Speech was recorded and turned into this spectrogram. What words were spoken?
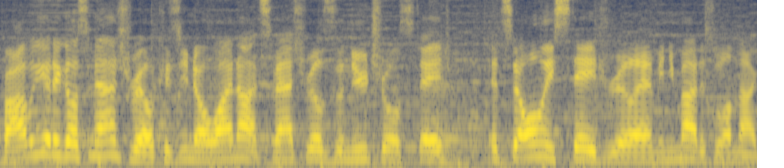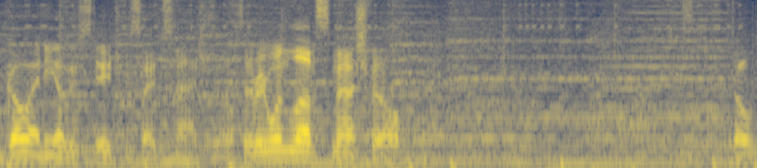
Probably gonna go Smashville because you know why not? Smashville's the neutral stage. It's the only stage really. I mean, you might as well not go any other stage besides Smashville. So everyone loves Smashville. Don't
